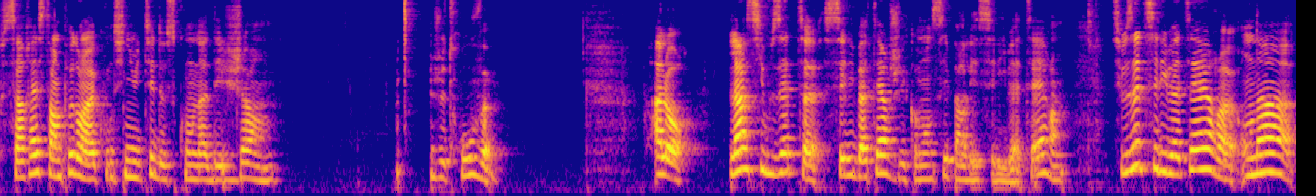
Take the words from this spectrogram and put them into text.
ça reste un peu dans la continuité de ce qu'on a déjà, hein, je trouve. Alors, là, si vous êtes célibataire, je vais commencer par les célibataires. Si vous êtes célibataire, on a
